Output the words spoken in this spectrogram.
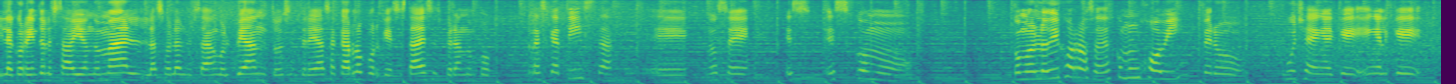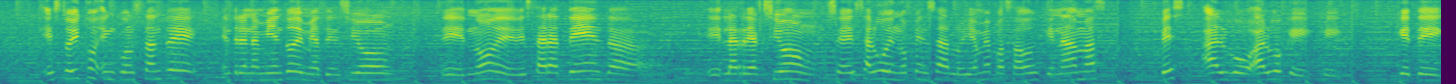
y la corriente lo estaba llevando mal, las olas lo estaban golpeando, entonces entré a sacarlo porque se estaba desesperando un poco. Rescatista, eh, no sé, es, como, como lo dijo Rosa, es como un hobby, pero pucha, en el que, en el que estoy en constante entrenamiento de mi atención, de, ¿no? de, estar atenta, eh, la reacción, o sea, es algo de no pensarlo, ya me ha pasado que nada más ves algo, algo que te,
